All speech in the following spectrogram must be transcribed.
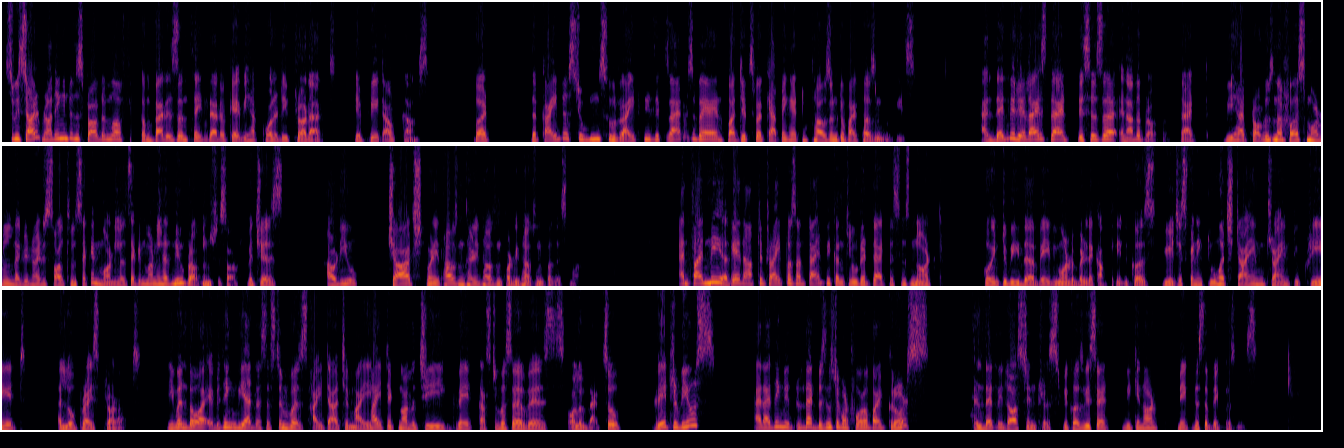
So we started running into this problem of comparison thing that, okay, we have quality products, we have great outcomes. But the kind of students who write these exams where budgets were capping at 2000 to 5000 rupees. And then we realized that this is a, another problem that we had problems in the first model that we're trying to solve through second model. The second model has new problems to solve, which is how do you charge 20,000, 30,000, 40,000 for this model? And finally, again, after trying for some time, we concluded that this is not going to be the way we want to build a company because we are just spending too much time trying to create a low price product. Even though everything we had in the system was high touch and high, high technology, great customer service, all of that. So great reviews. And I think we built that business to about four or five crores. And then we lost interest because we said we cannot make this a big business.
